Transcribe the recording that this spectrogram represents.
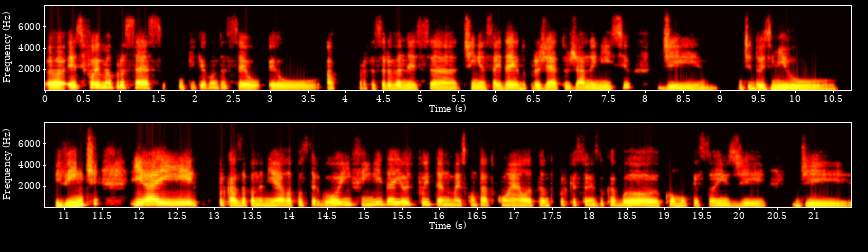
Uh, esse foi o meu processo. O que que aconteceu? Eu, a professora Vanessa tinha essa ideia do projeto já no início de, de 2020, e aí por causa da pandemia, ela postergou, enfim, e daí eu fui tendo mais contato com ela, tanto por questões do Caban, como questões de, de,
